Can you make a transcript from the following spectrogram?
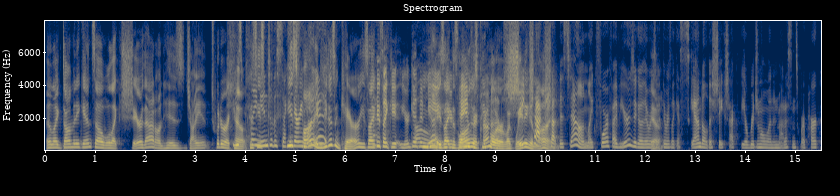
And like Dominique Ansel will like share that on his giant Twitter account. He's account playing he's into the secondary he's fine. market. He doesn't care. He's like He's like, "You- "You're giving Oh. me." Yeah, he's like, as long as people are, cronut." like, Shake waiting in Shack line. shut this down like four or five years ago. There was Yeah. a, there was like a scandal. The Shake Shack, the original one in Madison Square Park,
